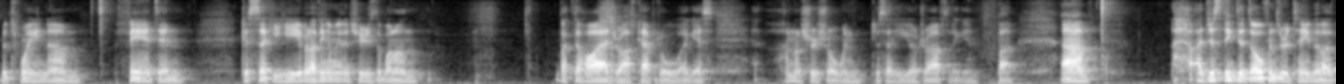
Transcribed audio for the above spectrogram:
between um, Fant and Gesicki here, but I think I'm going to choose the one on like the higher draft capital, I guess. I'm not sure sure when Gesicki got drafted again, but um, I just think the Dolphins are a team that I,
